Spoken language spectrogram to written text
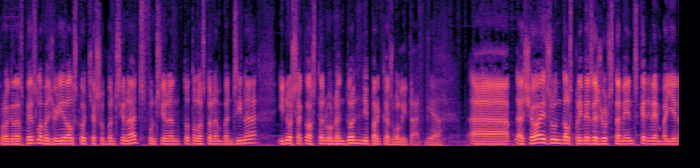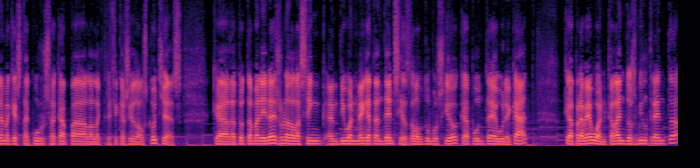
però que després la majoria dels cotxes subvencionats funcionen tota l'estona amb benzina i no s'acosten a un endoll ni per casualitat. Yeah. Uh, això és un dels primers ajustaments que anirem veient amb aquesta cursa cap a l'electrificació dels cotxes, que de tota manera és una de les cinc, en diuen, megatendències de l'automoció que apunta Eurecat, que preveuen que l'any 2030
